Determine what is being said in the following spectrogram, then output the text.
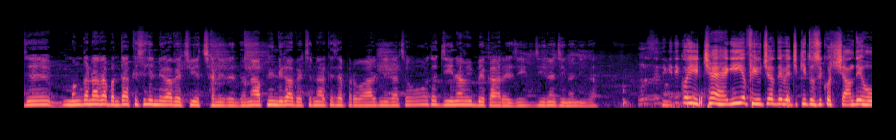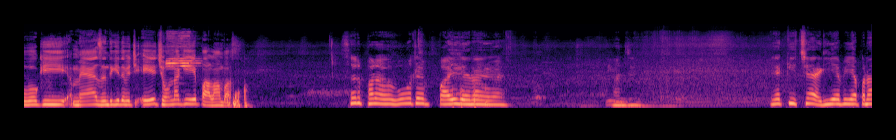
ਜੇ ਮੰਗਣ ਵਾਲਾ ਬੰਦਾ ਕਿਸੇ ਦੀ ਨਿਗਾਹ ਵਿੱਚ ਵੀ ਅੱਛਾ ਨਹੀਂ ਰਹਿੰਦਾ ਨਾ ਆਪਣੀ ਨਿਗਾਹ ਵਿੱਚ ਨਾ ਕਿਸੇ ਪਰਿਵਾਰ ਦੀ ਨਿਗਾਹ 'ਚ ਉਹ ਤਾਂ ਜੀਣਾ ਵੀ ਬੇਕਾਰ ਹੈ ਜੀ ਜੀਣਾ ਜੀਣਾ ਨਹੀਂਗਾ ਹੁਣ ਜ਼ਿੰਦਗੀ ਦੀ ਕੋਈ ਇੱਛਾ ਹੈਗੀ ਹੈ ਫਿਊਚਰ ਦੇ ਵਿੱਚ ਕਿ ਤੁਸੀਂ ਕੁਝ ਚਾਹੁੰਦੇ ਹੋਵੋ ਕਿ ਮੈਂ ਜ਼ਿੰਦਗੀ ਦੇ ਵਿੱਚ ਇਹ ਚਾਹੁੰਦਾ ਕਿ ਇਹ ਪਾਲਾਂ ਬਸ? ਸਰ ਪਰ ਉਹ ਤੇ ਪਾ ਹੀ ਲੈਣਾ ਹੈਗਾ। ਹਾਂਜੀ। ਇੱਕ ਇੱਛਾ ਹੈਗੀ ਹੈ ਵੀ ਆਪਣਾ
